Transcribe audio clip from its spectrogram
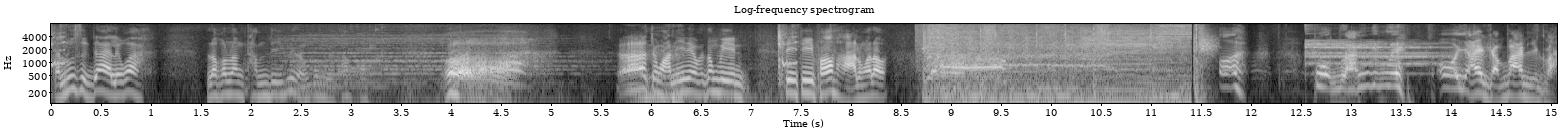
แต่รู้สึกได้เลยว่า เรากำลังทำดีเพื่อสังคมเลยครับผมเออเออจังหวะนี้เนี่ยมันต้องมีตีตีฟ้าผ่าลงมาแล้ว ปวดหลังจริงเลย โอ้ยยายกลับบ้านดีกว่า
